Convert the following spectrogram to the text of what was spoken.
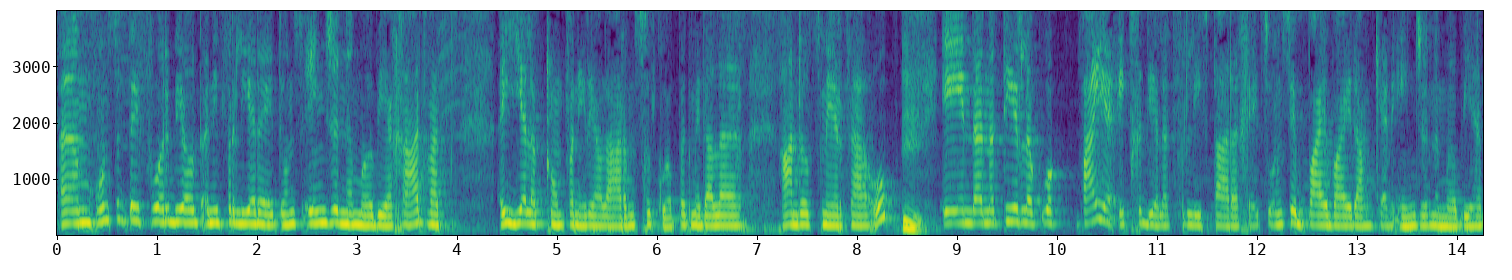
Ehm um, ons het byvoorbeeld in die verlede het ons Engine Namibia gehad wat 'n hele klomp van hierdie alarms gekoop het met hulle handelsmerk daarop. Mm. En dan natuurlik ook baie uitgedeel het vir liefdadigheid. So ons sê baie baie dankie aan Engine Namibia.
